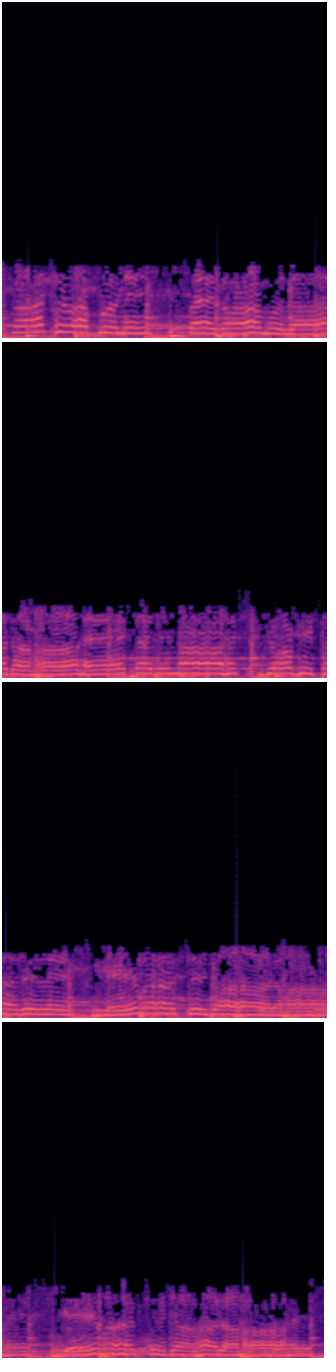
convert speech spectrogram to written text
साथ अपने भी कर ले, ये वक्त जा रहा है, ये वक्त जा रहा है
